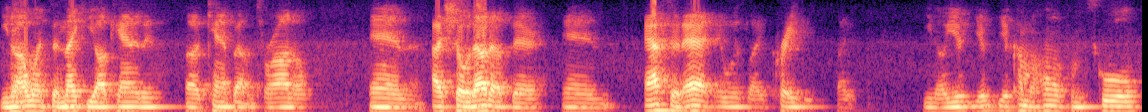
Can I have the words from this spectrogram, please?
You know, I went to Nike All Canada uh, camp out in Toronto and I showed out out there. And after that, it was like crazy. Like, you know, you're you're, you're coming home from school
